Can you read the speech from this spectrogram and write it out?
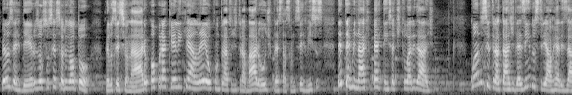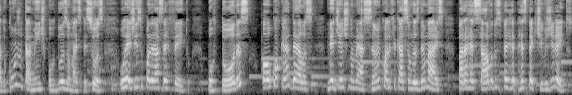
pelos herdeiros ou sucessores do autor, pelo cessionário ou por aquele que a lei ou contrato de trabalho ou de prestação de serviços determinar que pertence à titularidade. Quando se tratar de desenho industrial realizado conjuntamente por duas ou mais pessoas, o registro poderá ser feito por todas ou qualquer delas, mediante nomeação e qualificação das demais, para ressalva dos respectivos direitos.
